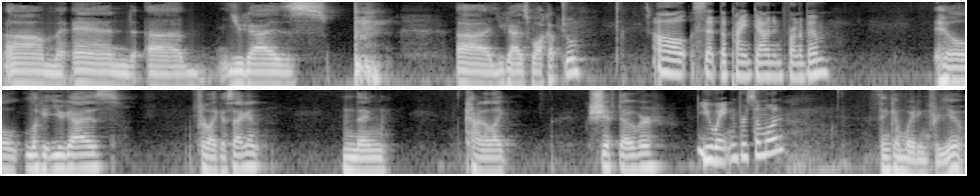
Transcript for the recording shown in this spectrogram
Um, and uh, you guys, uh, you guys walk up to him. I'll set the pint down in front of him. he'll look at you guys for like a second and then kind of like shift over. You waiting for someone? Think I'm waiting for you.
